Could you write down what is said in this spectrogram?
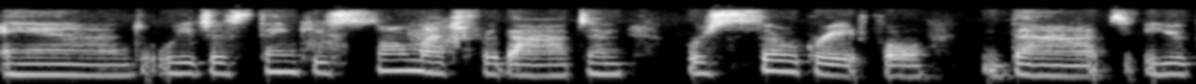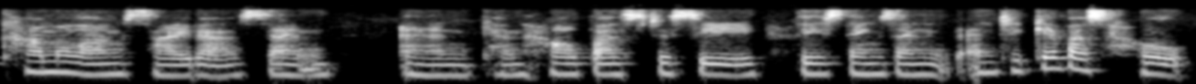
And we just thank you so much for that. And we're so grateful that you come alongside us and and can help us to see these things and, and to give us hope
